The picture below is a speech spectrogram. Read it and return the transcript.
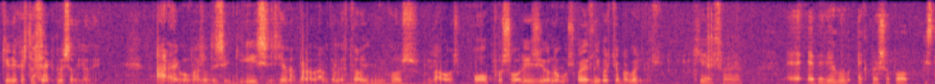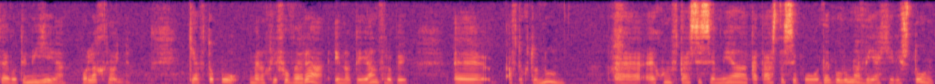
και είναι και στα φεκ μέσα δηλαδή. Άρα, εγώ βάζω τις εγγυήσει για να παραλάβει τα λεφτά ο ελληνικός λαός όπως ορίζει ο νόμος. Ο εθνικός και ο παγκόσμιος. Κύριε Σόρα, ε, επειδή εγώ εκπροσωπώ, πιστεύω, την υγεία πολλά χρόνια και αυτό που με ενοχλεί φοβερά είναι ότι οι άνθρωποι ε, αυτοκτονούν, ε, έχουν φτάσει σε μια κατάσταση που δεν μπορούν να διαχειριστούν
